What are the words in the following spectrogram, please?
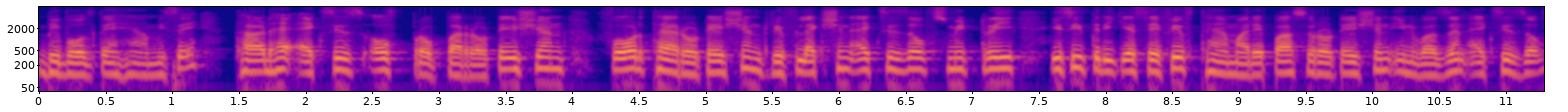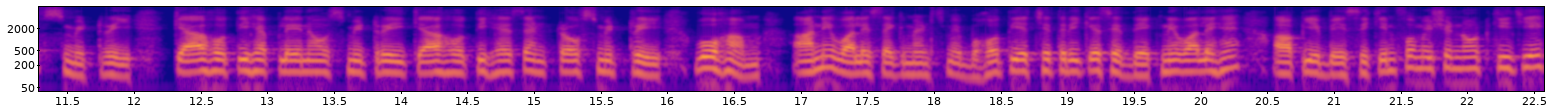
भी बोलते हैं हम इसे। थर्ड है axis of proper rotation fourth है rotation reflection axis of symmetry इसी तरीके से फिफ्थ है हमारे पास rotation inversion axis of symmetry क्या होती है प्लेन ऑफ़ सिमेट्री क्या होती है सेंटर ऑफ़ सिमेट्री वो हम आने वाले सेगमेंट्स में बहुत ही अच्छे तरीके से देखने वाले हैं। आप ये बेसिक इन्फॉर्मेशन नोट कीजिए,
